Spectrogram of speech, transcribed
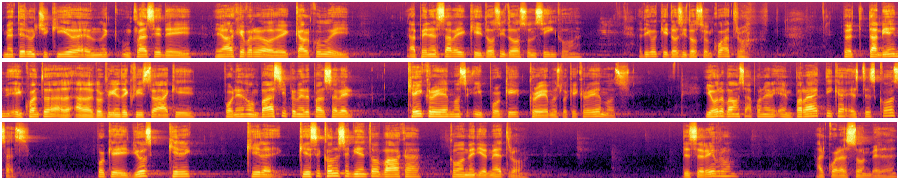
meter un chiquillo en una, una clase de, de álgebra o de cálculo y apenas sabe que dos y dos son cinco. Digo que dos y dos son cuatro. Pero también en cuanto a, la doctrina de Cristo hay que poner un base primero para saber qué creemos y por qué creemos lo que creemos. Y ahora vamos a poner en práctica estas cosas. Porque Dios quiere que, que ese conocimiento baja como medio metro. Del cerebro al corazón, ¿verdad?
